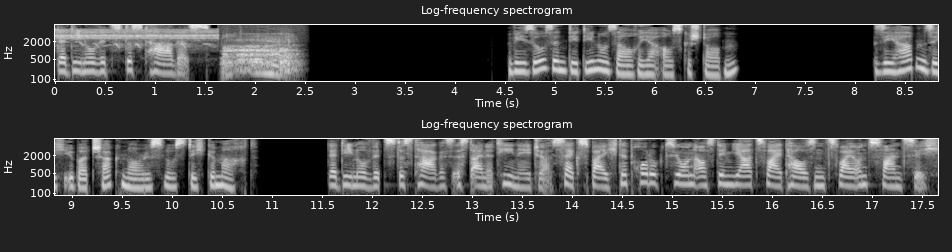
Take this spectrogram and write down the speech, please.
Der Dino-Witz des Tages. Wieso sind die Dinosaurier ausgestorben? Sie haben sich über Chuck Norris lustig gemacht. Der Dino-Witz des Tages ist eine Teenager-Sex-Beichte-Produktion aus dem Jahr 2022.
